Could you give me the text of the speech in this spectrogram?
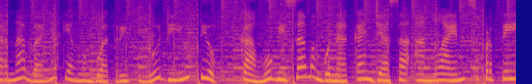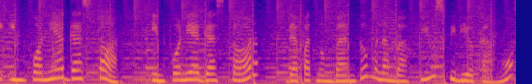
karena banyak yang membuat review di YouTube. Kamu bisa menggunakan jasa online seperti Infoniaga Store. Infoniaga Store dapat membantu menambah views video kamu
